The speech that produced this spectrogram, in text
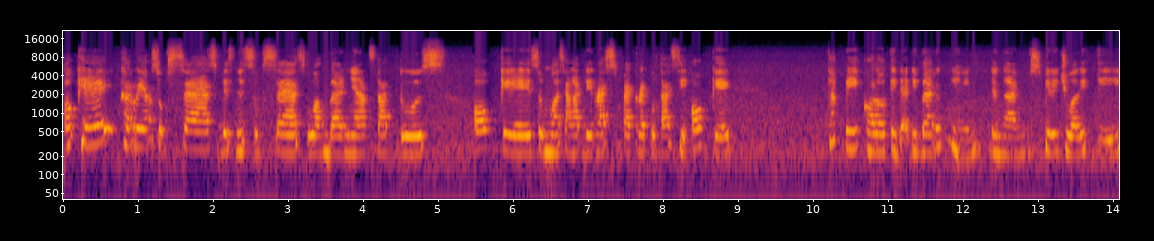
Oke, karir sukses, bisnis sukses, uang banyak, status, oke, semua sangat direspek, reputasi oke. Tapi kalau tidak dibarengi dengan spirituality,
